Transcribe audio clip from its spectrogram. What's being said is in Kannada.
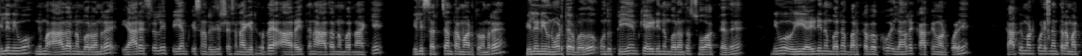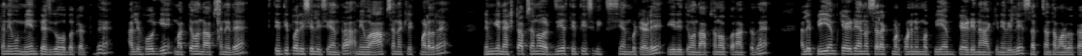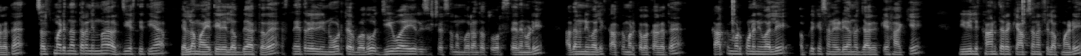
ಇಲ್ಲಿ ನೀವು ನಿಮ್ಮ ಆಧಾರ್ ನಂಬರ್ ಅಂದ್ರೆ ಯಾರ ಹೆಸರಲ್ಲಿ ಪಿ ಎಂ ಕಿಸಾನ್ ರಿಜಿಸ್ಟ್ರೇಷನ್ ಆಗಿರ್ತದೆ, ಆ ರೈತನ ಆಧಾರ್ ನಂಬರ್ನ ಹಾಕಿ ಇಲ್ಲಿ ಸರ್ಚ್ ಅಂತ ಮಾಡ್ತು ಅಂದ್ರೆ ಇಲ್ಲಿ ನೀವು ನೋಡ್ತಾ ಇರ್ಬೋದು, ಒಂದು P M K I D number ಅಂತ ಶೋ ಆಗ್ತಾ ಇದೆ. ನೀವು ಈ ಐ ಡಿ ನಂಬರ್ನ ಬರ್ಕೋಬೇಕು, ಇಲ್ಲಾಂದ್ರೆ ಕಾಪಿ ಮಾಡ್ಕೊಳ್ಳಿ. ಕಾಪಿ ಮಾಡ್ಕೊಂಡಿದ ನಂತರ ಮತ್ತೆ ನೀವು ಮೇನ್ ಪೇಜ್ಗೆ ಹೋಗಬೇಕಾಗ್ತದೆ. ಅಲ್ಲಿ ಹೋಗಿ ಮತ್ತೆ ಒಂದು ಆಪ್ಷನ್ ಇದೆ, ಸ್ಥಿತಿ ಪರಿಶೀಲಿಸಿ ಅಂತ. ನೀವು ಆಪ್ಷನ್ ಕ್ಲಿಕ್ ಮಾಡಿದ್ರೆ ನಿಮಗೆ ನೆಕ್ಸ್ಟ್ ಆಪ್ಷನ್ ಅರ್ಜಿಯ ಸ್ಥಿತಿ ವೀಕ್ಷಿಸಿ ಅಂದ್ಬಿಟ್ಟು ಹೇಳಿ ಈ ರೀತಿ ಒಂದು ಆಪ್ಷನ್ ಓಪನ್ ಆಗ್ತದೆ. ಅಲ್ಲಿ P M K I D ಅನ್ನು ಸೆಲೆಕ್ಟ್ ಮಾಡ್ಕೊಂಡು ನಿಮ್ಮ ಪಿ ಎಂ ಕೆ ಐ ಡಿನ ಹಾಕಿ ನೀವು ಇಲ್ಲಿ ಸರ್ಚ್ ಅಂತ ಮಾಡಬೇಕಾಗುತ್ತೆ. ಸರ್ಚ್ ಮಾಡಿದ ನಂತರ ನಿಮ್ಮ ಅರ್ಜಿಯ ಸ್ಥಿತಿಯ ಎಲ್ಲ ಮಾಹಿತಿ ಇಲ್ಲಿ ಲಭ್ಯ ಆಗ್ತದೆ. ಸ್ನೇಹಿತರೆ, ಇಲ್ಲಿ ನೋಡ್ತಾ ಇರ್ಬೋದು ಜಿ ವೈ ರಿಜಿಸ್ಟ್ರೇಷನ್ ನಂಬರ್ ಅಂತ ತೋರಿಸ್ತಾ ಇದೆ ನೋಡಿ. ಅದನ್ನು ನೀವು ಅಲ್ಲಿ ಕಾಪಿ ಮಾಡ್ಕೋಬೇಕಾಗುತ್ತೆ. ಕಾಪಿ ಮಾಡ್ಕೊಂಡು ನೀವು ಅಲ್ಲಿ ಅಪ್ಲಿಕೇಶನ್ ಐಡಿ ಅನ್ನೋ ಜಾಗಕ್ಕೆ ಹಾಕಿ ನೀವು ಇಲ್ಲಿ ಕಾಣ್ತಿರೋ ಕ್ಯಾಪ್ಸನ್ನ ಫಿಲಪ್ ಮಾಡಿ.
